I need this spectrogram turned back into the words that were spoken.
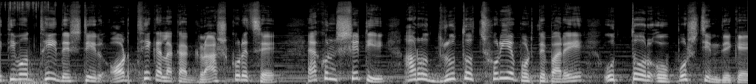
ইতিমধ্যেই দেশটির অর্ধেক এলাকা গ্রাস করেছে, এখন সেটি আরও দ্রুত ছড়িয়ে পড়তে পারে উত্তর ও পশ্চিম দিকে।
